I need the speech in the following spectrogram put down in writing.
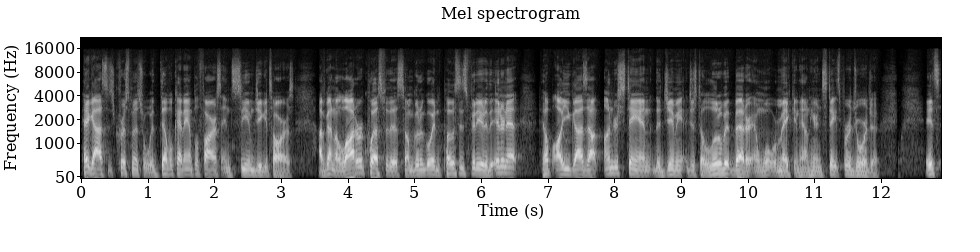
Hey guys, it's Chris Mitchell with Devil Cat Amplifiers and CMG Guitars. I've gotten a lot of requests for this, so I'm going to go ahead and post this video to the internet to help all you guys out understand the Jimmy just a little bit better and what we're making down here in Statesboro, Georgia. It's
